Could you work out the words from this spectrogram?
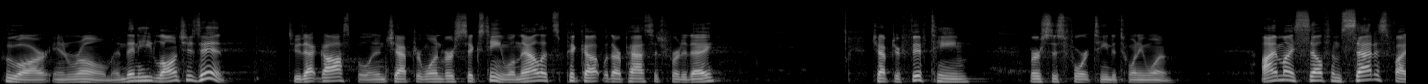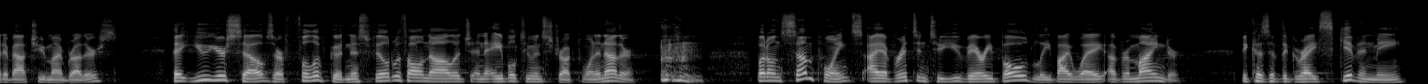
who are in Rome. And then he launches in to that gospel in chapter 1, verse 16. Well, now let's pick up with our passage for today, chapter 15, verses 14 to 21. I myself am satisfied about you, my brothers, that you yourselves are full of goodness, filled with all knowledge, and able to instruct one another. but on some points I have written to you very boldly by way of reminder, because of the grace given me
